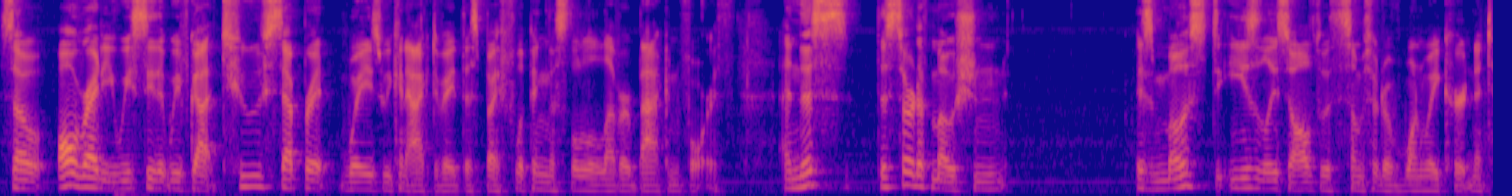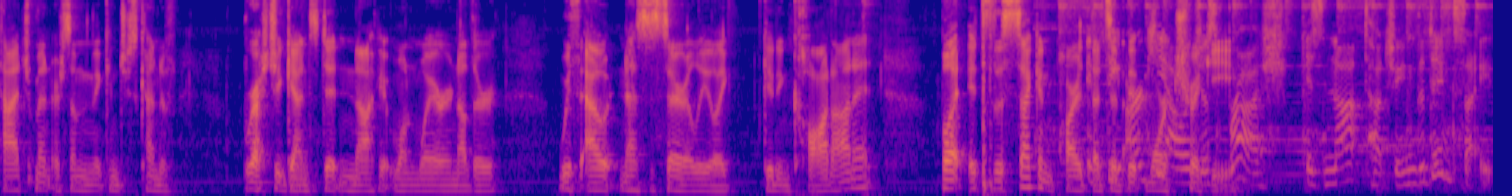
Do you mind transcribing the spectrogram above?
So already we see that we've got two separate ways we can activate this by flipping this little lever back and forth. And this this sort of motion is most easily solved with some sort of one-way curtain attachment or something that can just kind of brush against it and knock it one way or another without necessarily like getting caught on it. But it's the second part if that's a bit more tricky. brush is not touching the dig site.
